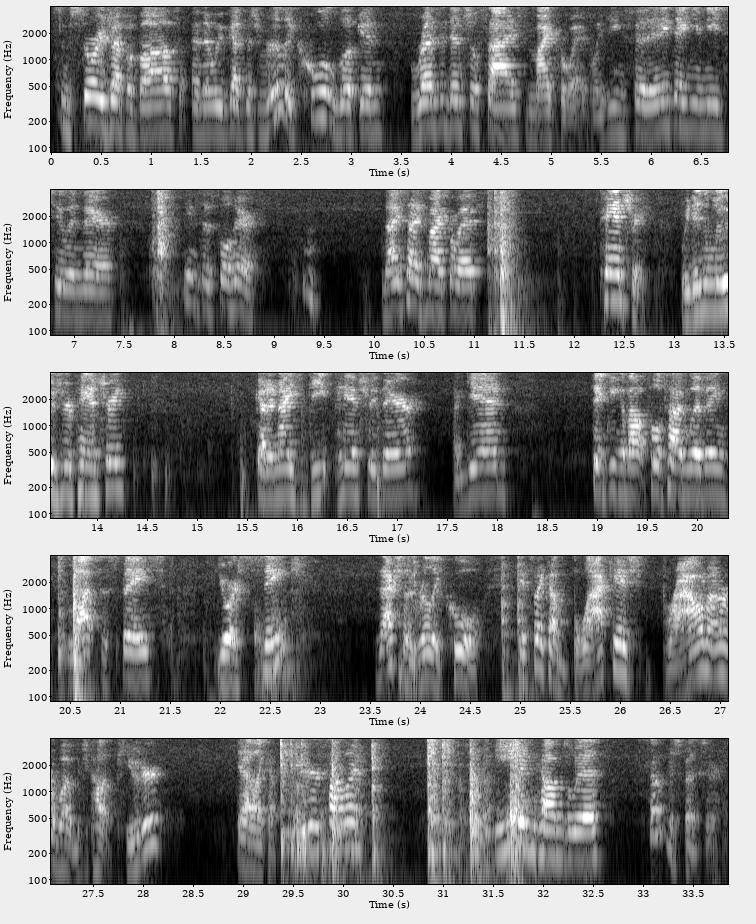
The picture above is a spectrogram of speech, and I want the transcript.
some storage up above, and then we've got this really cool looking residential sized microwave. Like you can fit anything you need to in there. Even says pull here. Hmm. Nice size microwave. Pantry. We didn't lose your pantry. Got a nice deep pantry there. Again, thinking about full-time living, lots of space. Your sink is actually really cool. It's like a blackish brown. I don't know what would you call it, pewter? Yeah, like a pewter color. Even comes with soap dispenser.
